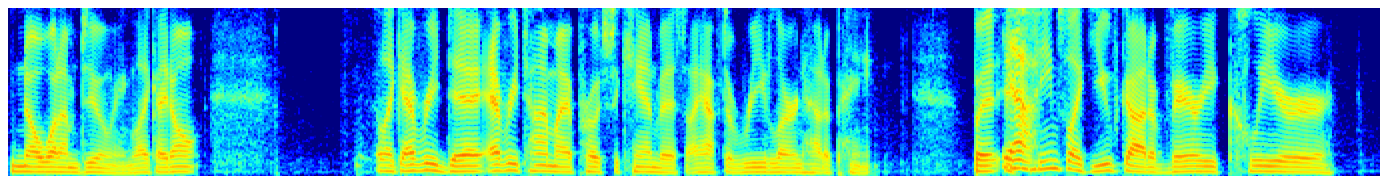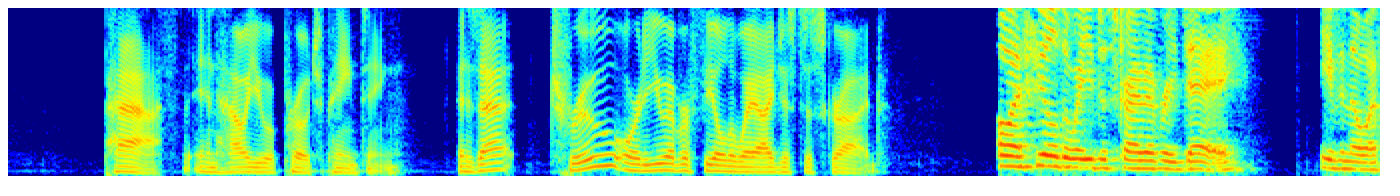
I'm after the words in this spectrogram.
know what I'm doing. Like I don't, like every day, every time I approach the canvas, I have to relearn how to paint. But it seems like you've got a very clear path in how you approach painting. Is that true, or do you ever feel the way I just described? Oh, I feel the way you describe every day, even though I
